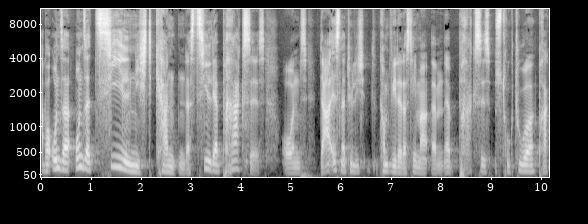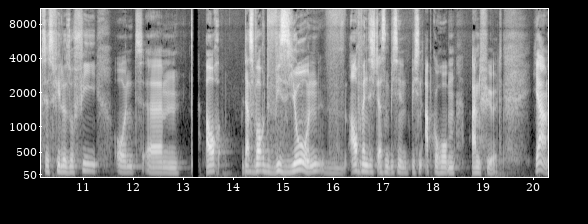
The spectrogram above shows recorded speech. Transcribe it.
aber unser, unser Ziel nicht kannten, das Ziel der Praxis. Und da ist natürlich, kommt wieder das Thema ähm, äh, Praxisstruktur, Praxisphilosophie und ähm, auch das Wort Vision, auch wenn sich das ein bisschen, bisschen abgehoben anfühlt. Ja,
